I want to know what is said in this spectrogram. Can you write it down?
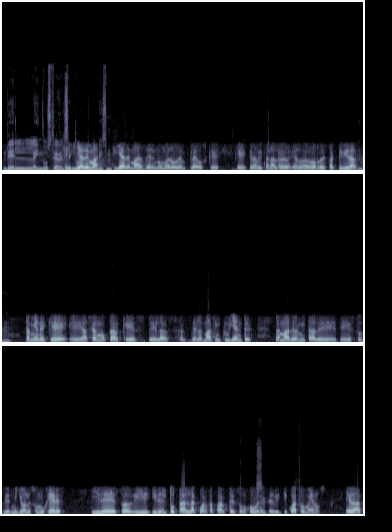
de la industria del sector y además, turismo. Y además del número de empleos que, que gravitan alrededor, de esta actividad, también hay que eh, hacer notar que es de las, de las más incluyentes. La más de la mitad de, de estos 10 millones son mujeres y de estos y, y del total la cuarta parte son jóvenes de 24 menos edad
